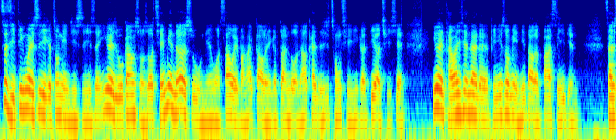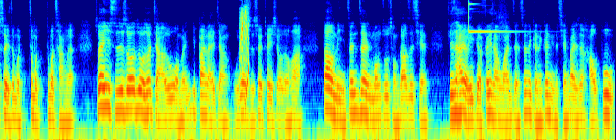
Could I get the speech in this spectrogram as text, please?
自己定位是一个中年级实习生，因为如刚刚所说，前面的二十五年我稍微把它告了一个段落，然后开始去重启一个第二曲线。因为台湾现在的平均寿命已经到了八十一点三岁，这么这么这么长了，所以意思是说，如果说假如我们一般来讲五六十岁退休的话，到你真正蒙主宠召之前，其实还有一个非常完整，甚至可能跟你的前半生毫不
